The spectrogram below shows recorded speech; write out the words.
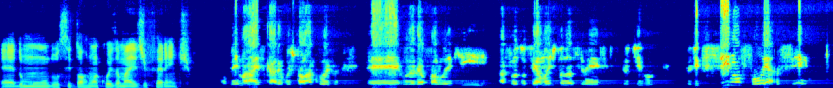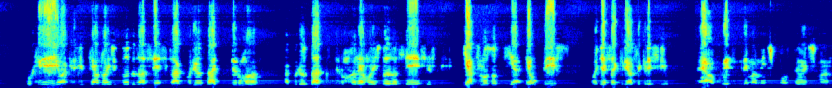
é, do mundo se torna uma coisa mais diferente. Bem mais, cara. Eu vou te falar uma coisa. É, o Dedel falou aí que a filosofia é a mãe de toda a ciência. Eu digo, eu digo se não foi, se, porque eu acredito que a mãe de todas as ciências é a curiosidade do ser humano. A curiosidade do ser humano é a mãe de todas as ciências e a filosofia é o berço onde essa criança cresceu. É algo extremamente importante, mano.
